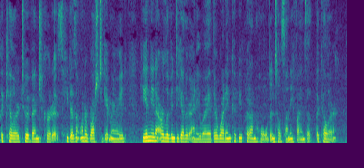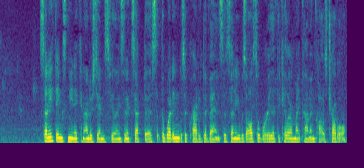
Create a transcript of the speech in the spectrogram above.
the killer to avenge Curtis. He doesn't want to rush to get married. He and Nina are living together anyway. Their wedding could be put on hold until Sonny finds out the killer. Sonny thinks Nina can understand his feelings and accept this. The wedding was a crowded event, so Sonny was also worried that the killer might come and cause trouble.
